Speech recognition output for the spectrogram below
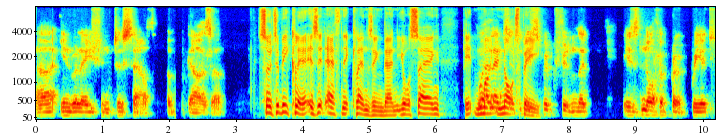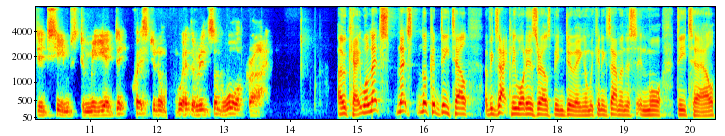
uh, in relation to south of Gaza. So, to be clear, is it ethnic cleansing then? You're saying it well, might not be. description that is not appropriate. It seems to me a question of whether it's a war crime. Okay, well let's let's look at detail of exactly what Israel's been doing, and we can examine this in more detail.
